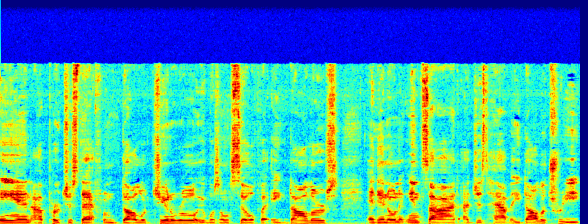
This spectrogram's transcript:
and I purchased that from Dollar General. It was on sale for $8. And then on the inside, I just have a Dollar Tree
